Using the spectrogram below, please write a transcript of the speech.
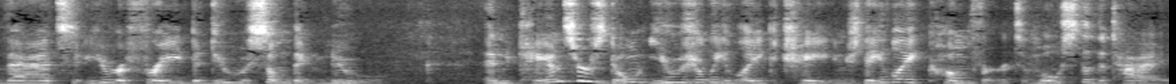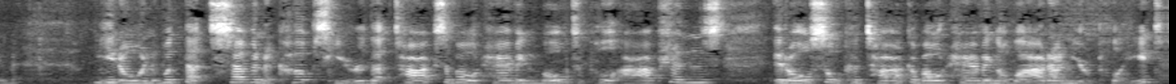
that you're afraid to do something new. And cancers don't usually like change. They like comfort most of the time. You know, and with that Seven of Cups here that talks about having multiple options, it also could talk about having a lot on your plate.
